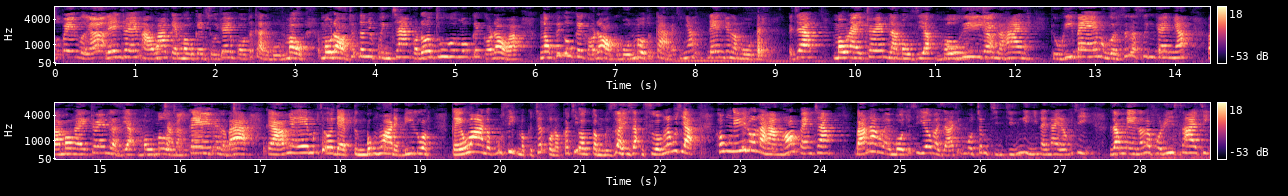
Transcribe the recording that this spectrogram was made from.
giúp em với ạ. Lên cho em áo hoa kèm màu kèm số cho em có tất cả là bốn màu. Màu đỏ chất đơn như quỳnh trang có đơn thu hương ok có đỏ à ngọc bích ok có đỏ có bốn màu tất cả các chị nhá. Đen cho là một này. Được chưa? Màu này cho em là màu gì ạ? Màu Màu ghi cho ạ. em là hai này kiểu ghi be mọi người rất là xinh cho em nhá. Và màu này cho em là gì ạ? Màu, Màu trắng, trắng kem cho em là ba. Cái áo nhà em trời ơi đẹp từng bông hoa đẹp đi luôn. Cái hoa nó cũng xịn mà cái chất của nó các chị ơi cầm nó dày dặn sướng lắm các chị ạ. Không nghĩ luôn là hàng hot của em trang bán hàng loại một cho chị yêu mà giá chỉ 199 nghìn như này này đâu các chị. Dòng này nó là free size chị.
